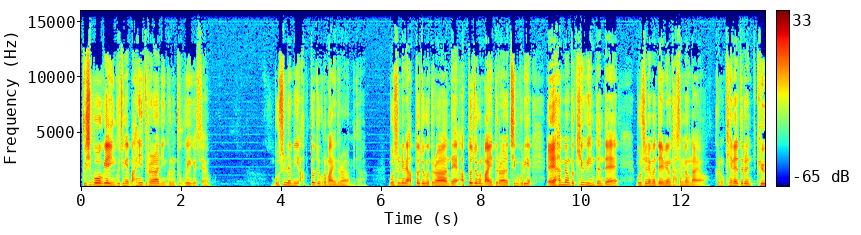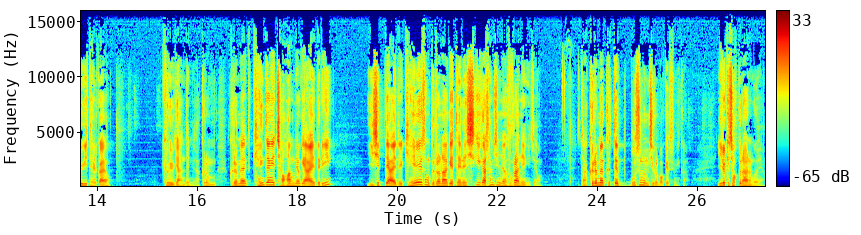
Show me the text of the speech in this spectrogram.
95억의 인구 중에 많이 늘어난 인구는 누구에겠어요? 모슬렘이 압도적으로 많이 늘어납니다. 모슬렘이 압도적으로 늘어나는데 압도적으로 많이 늘어나는 지금 우리 애 한 명도 키우기 힘든데 모슬렘은 4명, 5명 나요. 그럼 걔네들은 교육이 될까요? 교육이 안 됩니다. 그럼 그러면 굉장히 저학력의 아이들이 20대 아이들이 계속 늘어나게 되는 시기가 30년 후란 얘기죠. 자, 그러면 그때 무슨 음식을 먹겠습니까? 이렇게 접근하는 거예요.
